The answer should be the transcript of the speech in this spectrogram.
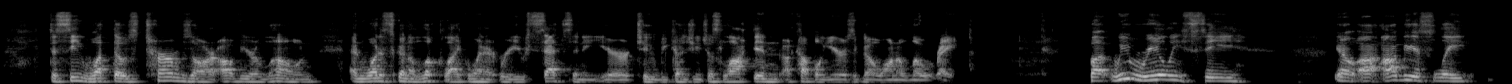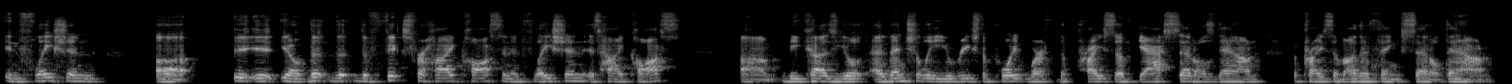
to see what those terms are of your loan and what it's going to look like when it resets in a year or two because you just locked in a couple years ago on a low rate. But we really see, you know, obviously inflation, uh, it, you know, the, the, the fix for high costs and inflation is high costs. Um, because you'll eventually you reach the point where the price of gas settles down, the price of other things settle down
